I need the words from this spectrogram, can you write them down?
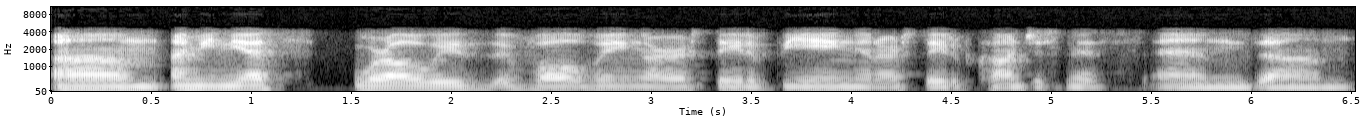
um, I mean, yes, we're always evolving our state of being and our state of consciousness. And um,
